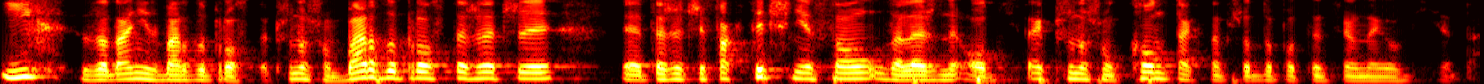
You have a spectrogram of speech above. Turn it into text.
ich zadanie jest bardzo proste. Przynoszą bardzo proste rzeczy, e, te rzeczy faktycznie są zależne od nich. Tak? Przynoszą kontakt na przykład do potencjalnego klienta.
